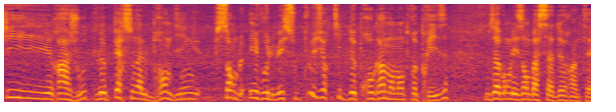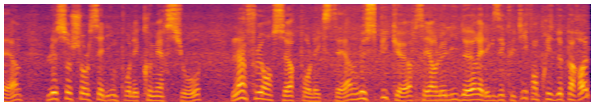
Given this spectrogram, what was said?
qui rajoute le personal branding semble évoluer sous plusieurs types de programmes en entreprise. Nous avons les ambassadeurs internes, le social selling pour les commerciaux, l'influenceur pour l'externe, le speaker, c'est-à-dire le leader et l'exécutif en prise de parole.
